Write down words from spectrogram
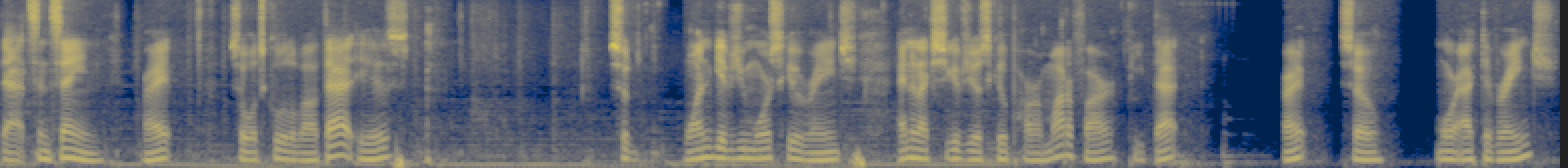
that's insane, right? So what's cool about that is, so one gives you more skill range, and it actually gives you a skill power modifier. Peep that, right? So more active range,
